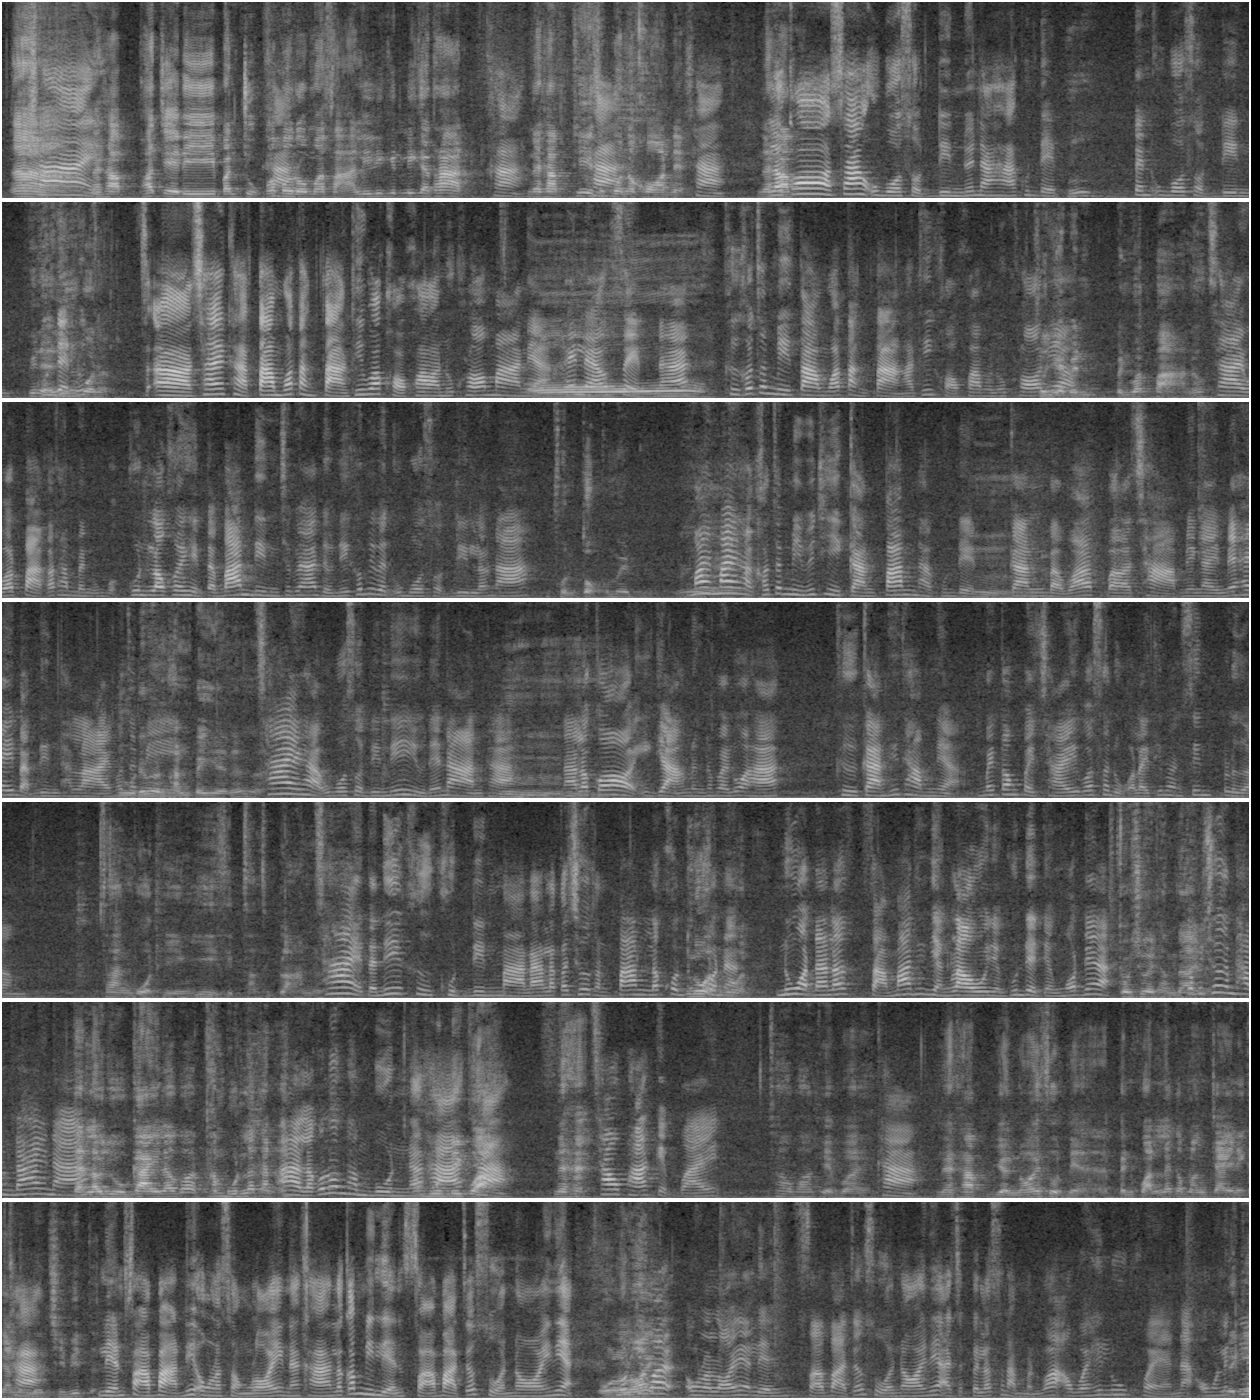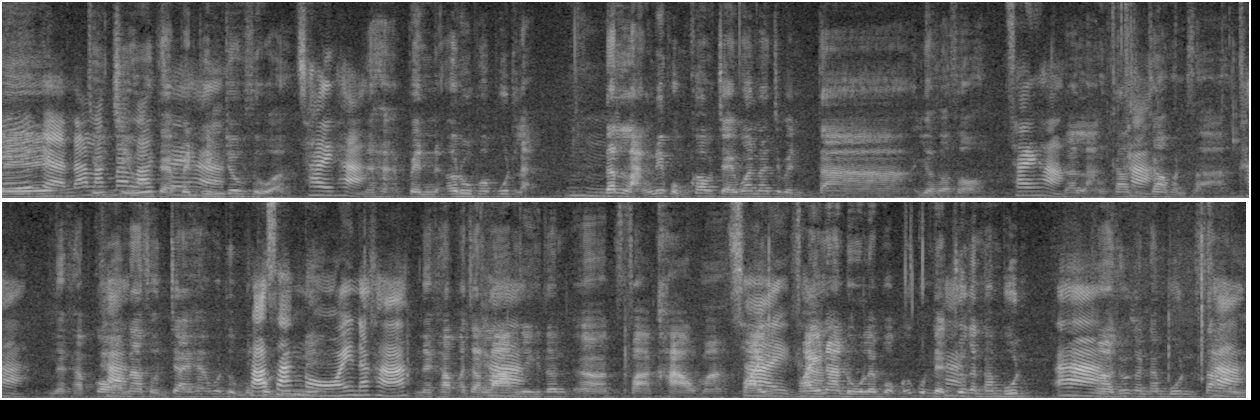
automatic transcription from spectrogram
อ่าใช่นะครับพระเจดีย์บรรจุพระค่ะบรมสารีริกธาตุค่ะนะครับที่สค่ะกลนครเนี่ยค่ะนะครับแล้วก็สร้างอุโบสถดินด้วยนะคะคุณเด็ดอืม เป็นอุโบสถดินที่ไหนคุณเด็ดที่สกลอะอ่าใช่ค่ะ ตามวัดต่างๆ ที่ว่าขอความอนุเคราะห์มาเนี่ยโอ้ ให้แล้วเสร็จนะคือเขาจะมีตามวัดต่างๆอะที่ขอความอนุเคราะห์ส่วนใหเนี่ญ่ยเป็นเป็นวัดป่าเนาะใช่วัดป่าก็ทำเป็นอุโบคุณเราเคยเห็นแต่บ้านดินใช่ไหมคะเดี๋ยวนี้เขามีเป็นอุโบสถดินแล้วนะ ฝนตกก็ไม่ ไม่ไม่ค่ะเขาจะมีวิธีการปั้นค่ะคุณเด่นอืม การแบบว่าเอ่อฉาบยังไงไม่ให้แบบดินทลายอเขายู่จะได้มีเป็นพันปีเลยนั่นน่ะ ใช่ค่ะ อุโบสถดินนี่อยู่ได้นานค่ะอืมอืม นะแล้วก็อีกอย่างหนึ่งทำไมรู้อะคะคือการที่ทำเนี่ยไม่ต้องไปใช้วัสดุอะไรที่มันสิ้นเปลือง สร้างโบสถ์ทียี่สิบสามสิบล้านเลย ใช่ แต่นี่คือขุดดินมานะ แล้วก็ช่วยกันปั้น แล้วคนทุกนวดคนน่ะนวด นวดนะแล้วสามารถที่อย่างเราอย่างคุณเด็ดอย่างมดเนี่ยก็ช่วยทำได้ก็ไปช่วยกันทำได้นะ แต่เราอยู่ไกลแล้วก็ทำบุญแล้วกันอ่าเราก็ร่วมทำบุญนะทำบุญคะดีกว่าค่ะนะฮะเช่าพระเก็บไว้เช่าพระเก็บไว้ค่ะ นะครับอย่างน้อยสุดเนี่ยเป็นขวัญและกำลังใจในการค่ะดำเนินชีวิตเหรียญฝาบาทนี่องค์ละ 200นะคะ แล้วก็มีเหรียญฝาบาทเจ้าสัวน้อยเนี่ยองค์มละดร้อคิยดว่าองค์ละร้อยเนี่ยเหรียญฝาบาทเจ้าสัวน้อยเนี่ยอาจจะเป็นลักษณะเหมือนว่าเอาไว้ให้ลูกแขวนนะองค์เล็กๆอะน่ารักจิ๋น่าวรักๆแต่ใช่เป็นพิมพ์ค่ะเจ้าสัวใช่ค่ะนะฮะเป็นรูปพระพุทธแหละ อือหือด้านหลังเนี่ยผมเข้าใจว่าน่าจะเป็นตายศสใช่ค่ะ ด้านหลัง ค่ะ 99พรรษาค่ะ นะครับก็ค่ะ น่าสนใจฮะวัตถุมงพระคลสร้างรุ่นน้อนี้ยนะคะ นะครับอาจารย์ค่ะรามนี่ท่านเอ่อฝากข่าวมาไฟใช่ค่ะไฟหน้าดูเลยบอกว่าคุณเด่นค่ะ ช่วยกันทำบุญอ่า อ่าช่วยกันทำบุญสร้างค่ะ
